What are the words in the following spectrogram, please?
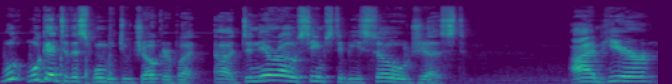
We'll we'll get into this when we do Joker, but uh, De Niro seems to be so just. I'm here.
